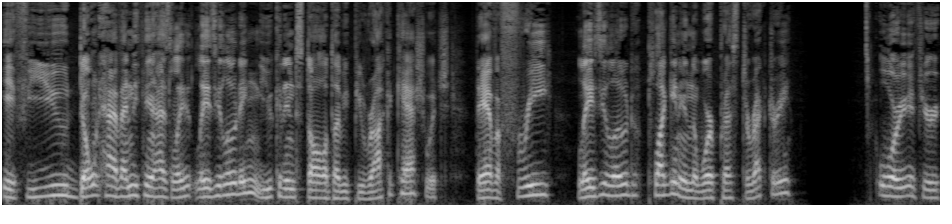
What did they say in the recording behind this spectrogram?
if you don't have anything that has la- lazy loading, you can install WP Rocket Cache, which they have a free lazy load plugin in the WordPress directory. Or if you're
